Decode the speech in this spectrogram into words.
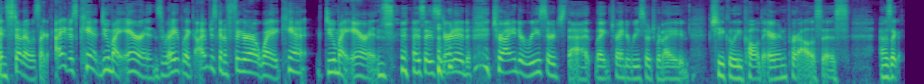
instead I was like, I just can't do my errands, right? Like, I'm just going to figure out why I can't do my errands. As I started trying to research that, like trying to research what I cheekily called errand paralysis, I was like,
